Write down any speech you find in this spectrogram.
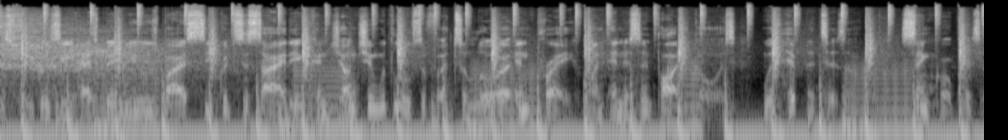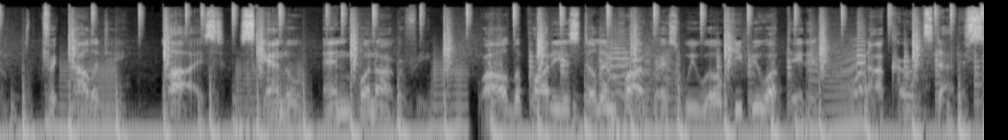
This frequency has been used by a secret society in conjunction with Lucifer to lure and prey on innocent partygoers with hypnotism, synchroprism, tricknology, lies, scandal, and pornography. While the party is still in progress, we will keep you updated on our current status.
